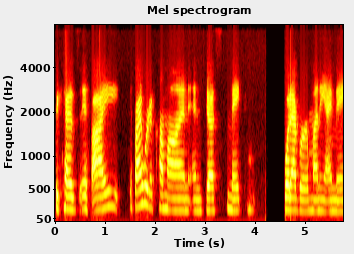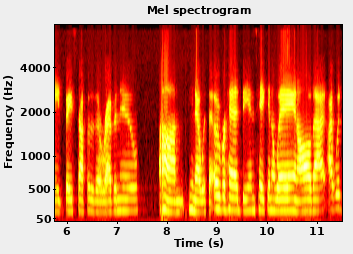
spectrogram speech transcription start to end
because if I if I were to come on and just make whatever money I made based off of the revenue. Um, you know, with the overhead being taken away and all that, I would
